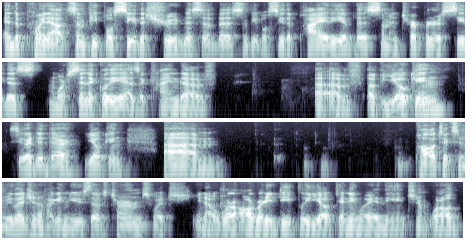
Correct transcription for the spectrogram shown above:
and to point out, some people see the shrewdness of this, some people see the piety of this. Some interpreters see this more cynically as a kind of of of yoking. See what I did there? Yoking. Um, politics and religion, if I can use those terms, which you know we're already deeply yoked anyway in the ancient world.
